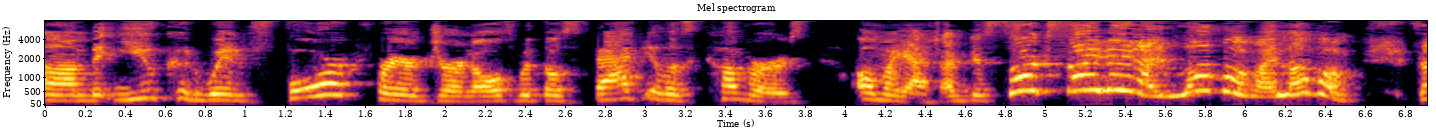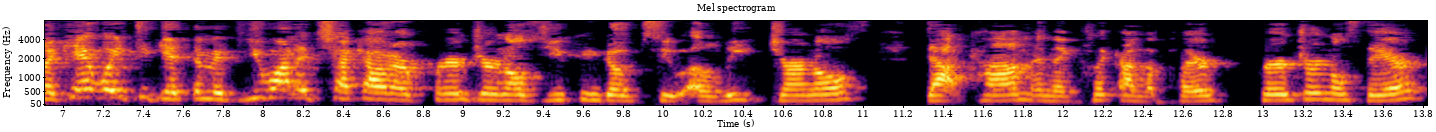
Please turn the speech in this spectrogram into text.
um, that you could win four prayer journals with those fabulous covers. Oh my gosh, I'm just so excited. I love them. I love them. So I can't wait to get them. If you want to check out our prayer journals, you can go to Elite Journals com and then click on the prayer, prayer journals there,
